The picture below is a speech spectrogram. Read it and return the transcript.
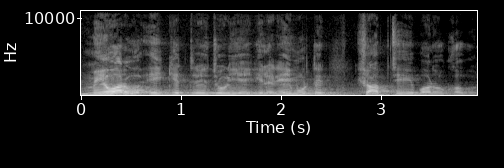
মেওয়ারও এই ক্ষেত্রে জড়িয়ে গেলেন। এই মুহূর্তে সবচেয়ে বড় খবর।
